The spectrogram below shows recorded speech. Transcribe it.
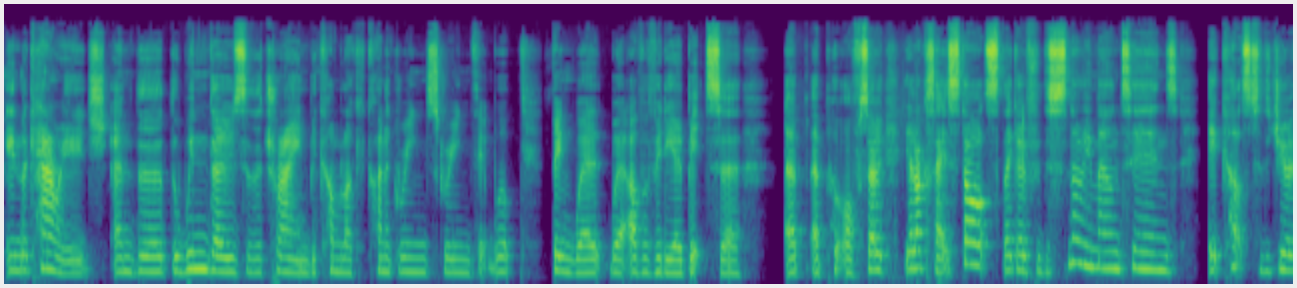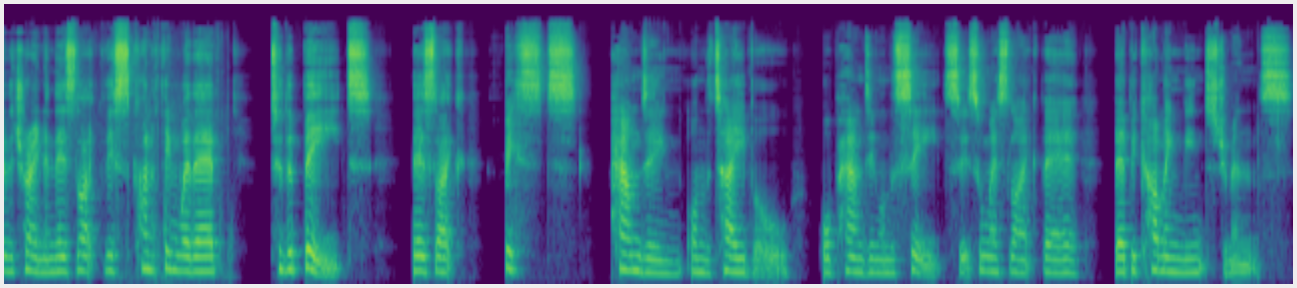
in the carriage, and the the windows of the train become like a kind of green screen thing, well, thing where where other video bits are, are are put off. So yeah, like I say, it starts. They go through the snowy mountains. It cuts to the duo in the train, and there's like this kind of thing where they're to the beat. There's like fists pounding on the table or pounding on the seats. It's almost like they're they're becoming the instruments,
